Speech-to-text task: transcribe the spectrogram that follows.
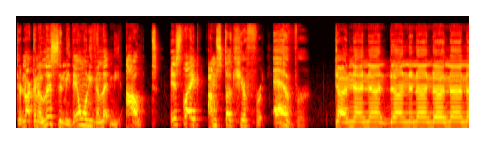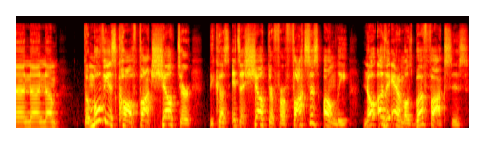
They're not gonna listen to me. They won't even let me out. It's like I'm stuck here forever. Dun dun dun dun dun dun dun dun dun dun. The movie is called Fox Shelter because it's a shelter for foxes only, no other animals but foxes.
